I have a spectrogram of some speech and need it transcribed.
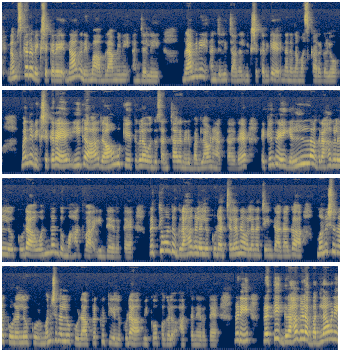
ನಮಸ್ಕಾರ ವೀಕ್ಷಕರೇ ನಾನು ನಿಮ್ಮ ಬ್ರಾಹ್ಮಿಣಿ ಅಂಜಲಿ. ಬ್ರಾಹ್ಮಿಣಿ ಅಂಜಲಿ ಚಾನೆಲ್ ವೀಕ್ಷಕರಿಗೆ ನನ್ನ ನಮಸ್ಕಾರಗಳು. ಬನ್ನಿ ವೀಕ್ಷಕರೇ, ಈಗ ರಾಹು ಕೇತುಗಳ ಒಂದು ಸಂಚಾರ ನಡೆ, ಬದಲಾವಣೆ ಆಗ್ತಾ ಇದೆ. ಯಾಕೆಂದ್ರೆ ಎಲ್ಲ ಗ್ರಹಗಳಲ್ಲೂ ಕೂಡ ಒಂದೊಂದು ಮಹತ್ವ ಇದ್ದೇ ಇರುತ್ತೆ. ಪ್ರತಿಯೊಂದು ಗ್ರಹಗಳಲ್ಲೂ ಕೂಡ ಚಲನವಲನ ಚೇಂಜ್ ಆದಾಗ ಮನುಷ್ಯನ ಕೂಡಲ್ಲೂ ಮನುಷ್ಯನಲ್ಲೂ ಕೂಡ ಪ್ರಕೃತಿಯಲ್ಲೂ ಕೂಡ ವಿಕೋಪಗಳು ಆಗ್ತಾನೆ ಇರುತ್ತೆ. ನೋಡಿ, ಪ್ರತಿ ಗ್ರಹಗಳ ಬದಲಾವಣೆ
